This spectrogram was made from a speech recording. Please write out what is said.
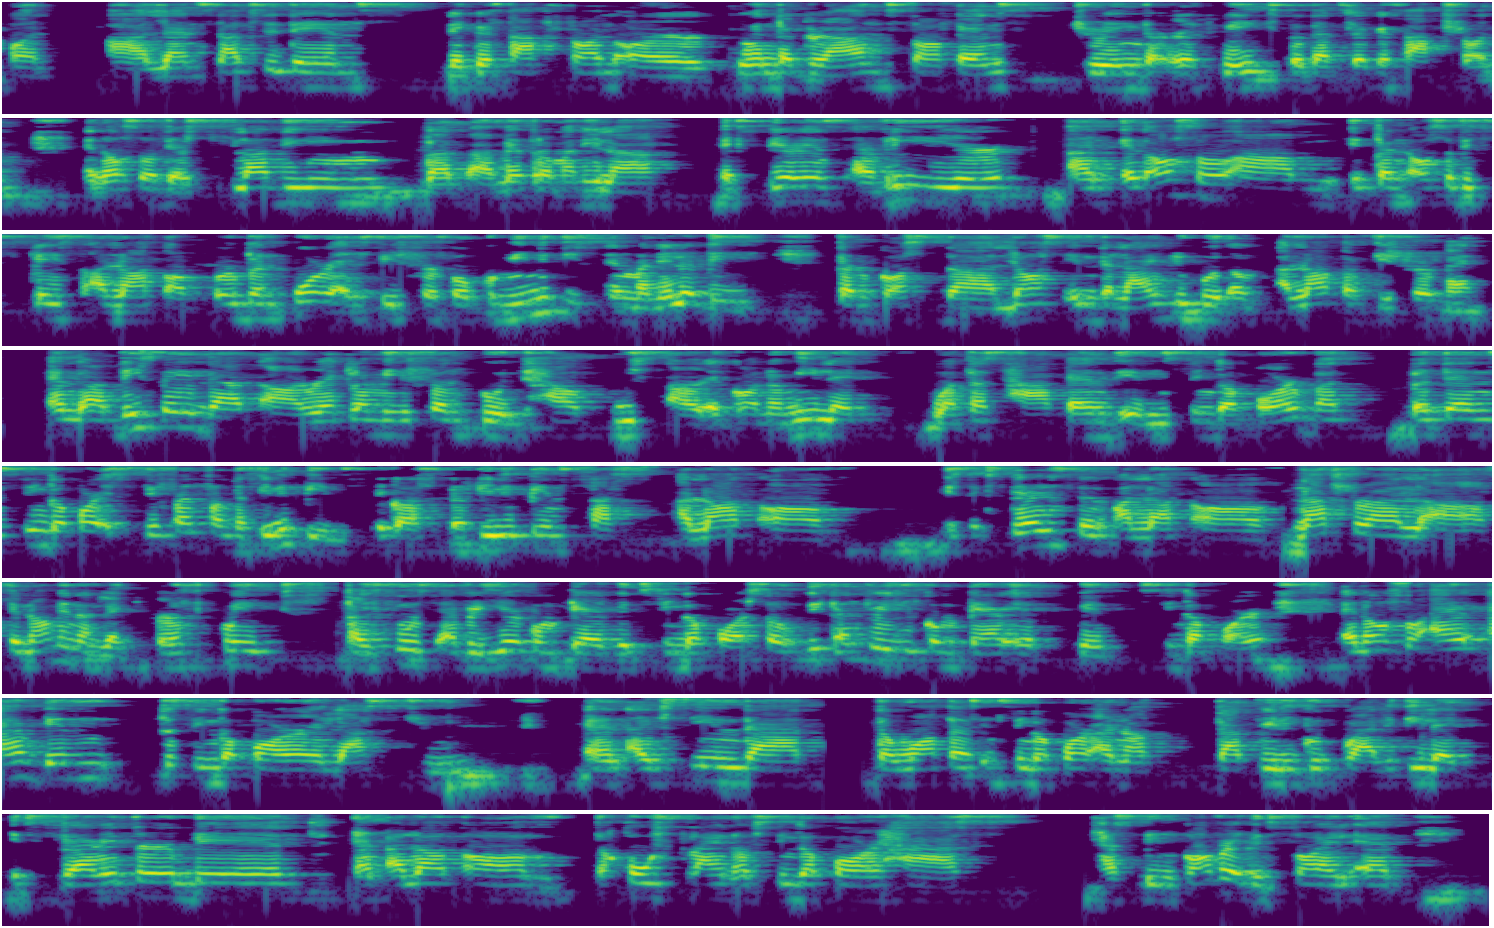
uh, land subsidence, liquefaction, or when the ground softens during the earthquake. So that's liquefaction. And also there's flooding that uh, Metro Manila experience every year. And, and also, um, it can also displace a lot of urban poor and fisherfolk communities in Manila Bay, can cause the loss in the livelihood of a lot of fishermen. And uh, they say that uh, reclamation could help boost our economy, like what has happened in Singapore. But but then Singapore is different from the Philippines because the Philippines has a lot of is experiencing a lot of natural uh, phenomena like earthquakes, typhoons every year compared with Singapore. So we can't really compare it with Singapore. And also, I, I've been to Singapore last June, and I've seen that the waters in Singapore are not that really good quality. Like it's very turbid, and a lot of the coastline of Singapore has has been covered with soil. And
